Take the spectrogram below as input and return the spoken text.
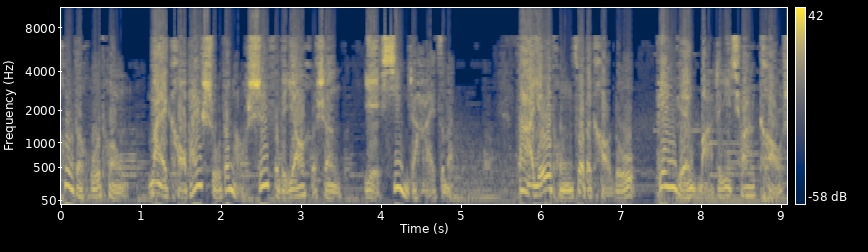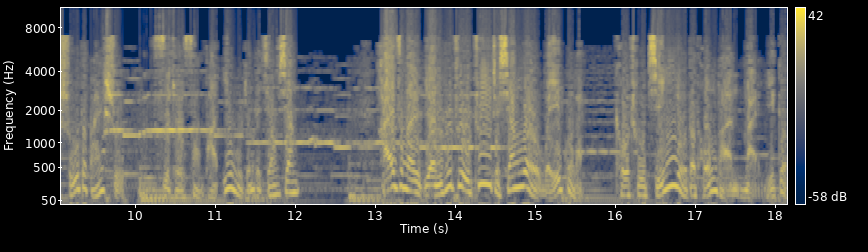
后的胡同，卖烤白薯的老师傅的吆喝声也吸引着孩子们。大油桶做的烤炉，边缘码着一圈烤熟的白薯，四周散发诱人的焦香。孩子们忍不住追着香味儿围过来，抠出仅有的铜板买一个。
